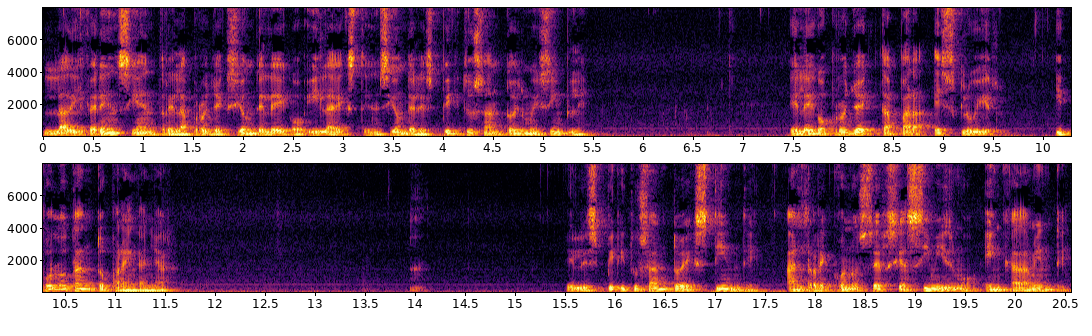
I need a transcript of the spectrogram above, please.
La diferencia entre la proyección del ego y la extensión del Espíritu Santo es muy simple. El ego proyecta para excluir y por lo tanto para engañar. El Espíritu Santo extiende al reconocerse a sí mismo en cada mente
